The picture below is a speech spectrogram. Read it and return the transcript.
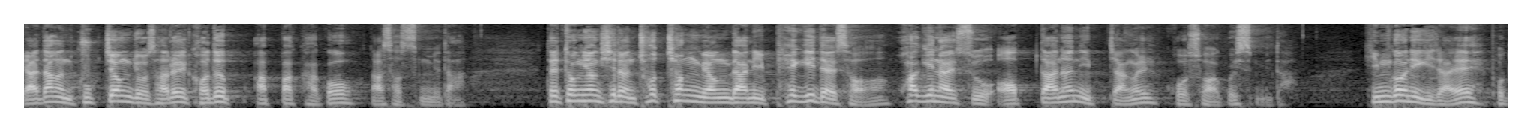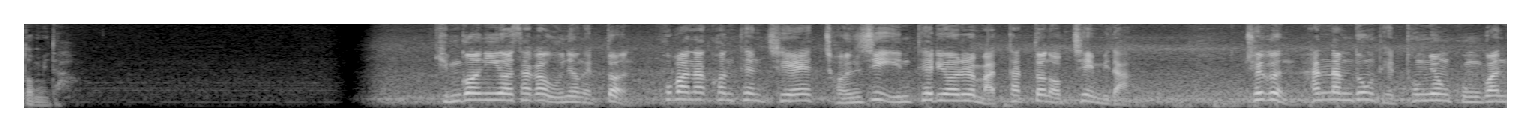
야당은 국정조사를 거듭 압박하고 나섰습니다. 대통령실은 초청 명단이 폐기돼서 확인할 수 없다는 입장을 고수하고 있습니다. 김건희 기자의 보도입니다. 김건희 여사가 운영했던 호바나 컨텐츠의 전시 인테리어를 맡았던 업체입니다. 최근 한남동 대통령 공관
